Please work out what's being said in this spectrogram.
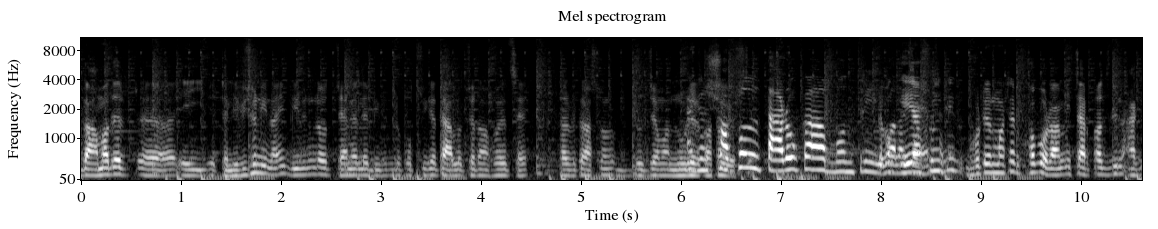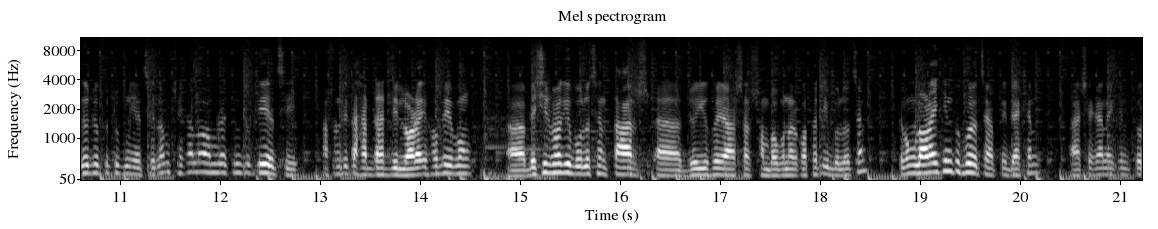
শুধু আমাদের এই টেলিভিশনই নয় বিভিন্ন চ্যানেলে বিভিন্ন পত্রিকাতে আলোচনা হয়েছে। তার ভিতরে আসাদুজ্জামান নূরের কথা সফল তারকা মন্ত্রী এই আসনটি ভোটের মাঠের খবর আমি চার পাঁচ দিন আগেও যতটুকু নিয়েছিলাম সেখানেও আমরা কিন্তু পেয়েছি। আসনটিতে হাড্ডাহাড্ডি লড়াই হবে এবং বেশিরভাগই বলেছেন তার জয়ী হয়ে আসার সম্ভাবনার কথাটি বলেছেন। এবং লড়াই কিন্তু হয়েছে আপনি দেখেন সেখানে কিন্তু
